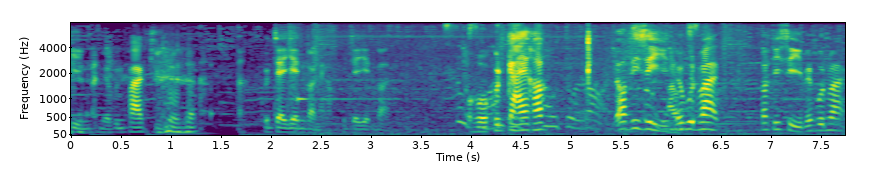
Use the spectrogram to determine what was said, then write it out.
พิงอย่าเพิ่งพลาดพิงคุณใจเย็นก่อนนะครับคุณใจเย็นก่อน โอ้โหคุณกายครับเอาตัวรอดรอบที่สี่ไม่พูดมากรอบที่สี่ไม่พูดมาก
